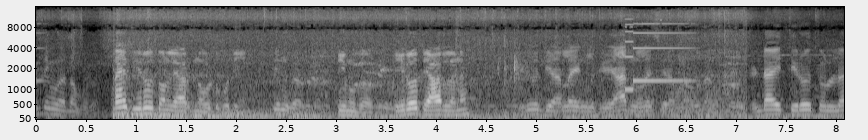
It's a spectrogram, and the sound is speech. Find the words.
அதிமுக தான் போடுவோம் ரெண்டாயிரத்தி இருபத்தொன்னுல யாருக்குன்னு ஓட்டு போட்டீங்க? திமுக திமுக இருபத்தி ஆறுலன்னு இருபத்தி ஆறில் எங்களுக்கு யார் நல்லது செய்கிறாங்களோ அவங்க தாங்க போடுவோம் ரெண்டாயிரத்தி இருபத்தி ஒண்ணுல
